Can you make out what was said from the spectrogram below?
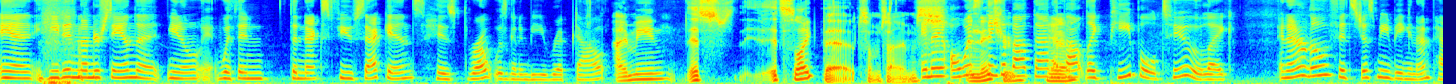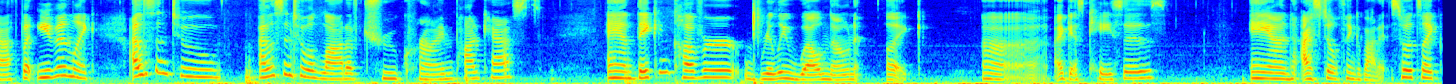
and he didn't understand that, you know, within the next few seconds his throat was going to be ripped out. I mean, it's it's like that sometimes. And I always think nature, about that know? about like people too. Like, and I don't know if it's just me being an empath, but even like I listen to I listen to a lot of true crime podcasts, and they can cover really well known like uh, I guess cases, and I still think about it. So it's like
